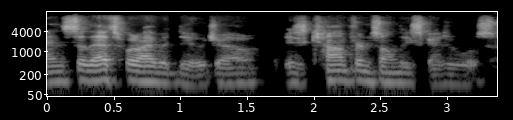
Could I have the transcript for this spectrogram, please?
And so that's what I would do, Joe, is conference only schedules.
